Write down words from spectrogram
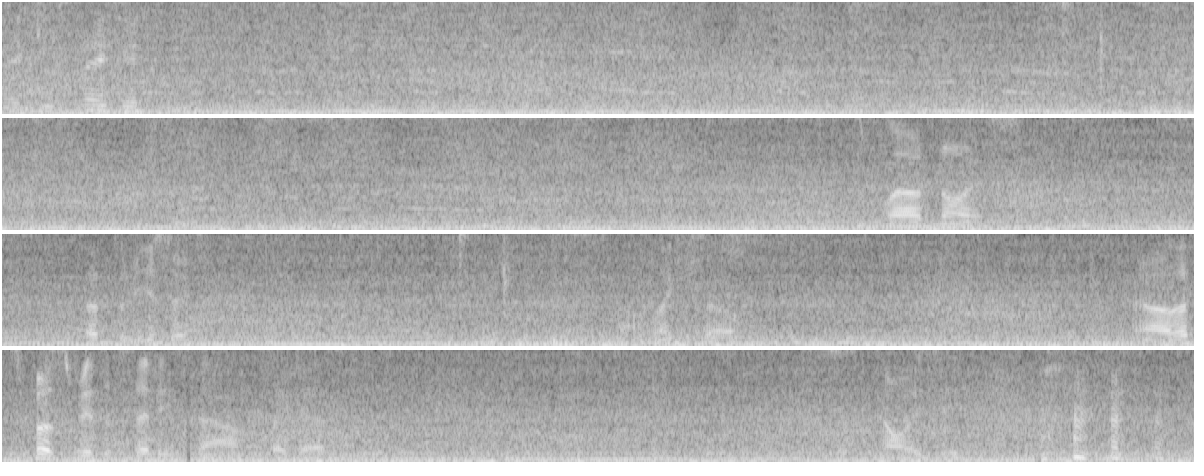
Sneaky, sneaky. Loud noise. Is that the music? I don't think so. No, that's supposed to be the city sounds, I guess. It's just noisy.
